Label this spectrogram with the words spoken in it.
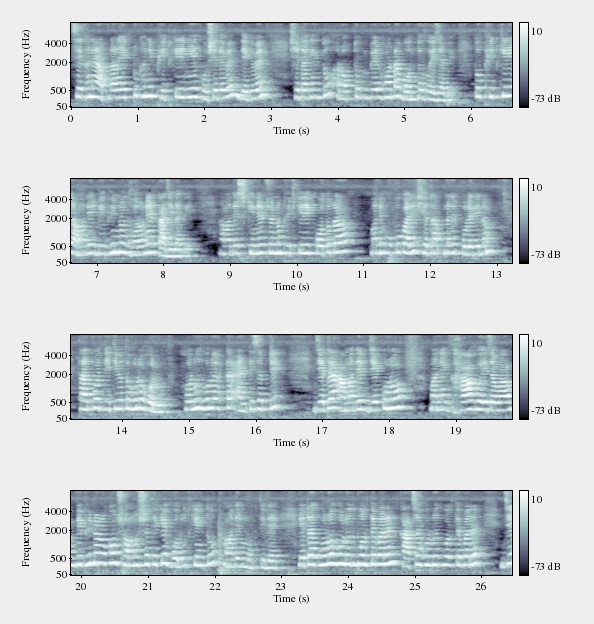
সেখানে আপনারা একটুখানি ফিটকিরি নিয়ে ঘষে দেবেন, দেখবেন সেটা কিন্তু রক্ত বের হওয়াটা বন্ধ হয়ে যাবে। তো ফিটকিরি আমাদের বিভিন্ন ধরনের কাজে লাগে। আমাদের স্কিনের জন্য ফিটকিরি কতটা মানে উপকারী সেটা আপনাদের বলে দিলাম। তারপর দ্বিতীয়ত হলো হলুদ। হলুদ হলো একটা অ্যান্টিসেপটিক যেটা আমাদের যে কোনো মানে ঘা হয়ে যাওয়া, বিভিন্ন রকম সমস্যা থেকে হলুদ কিন্তু আমাদের মুক্তি দেয়। এটা গুঁড়ো হলুদ বলতে পারেন, কাঁচা হলুদ বলতে পারেন যে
